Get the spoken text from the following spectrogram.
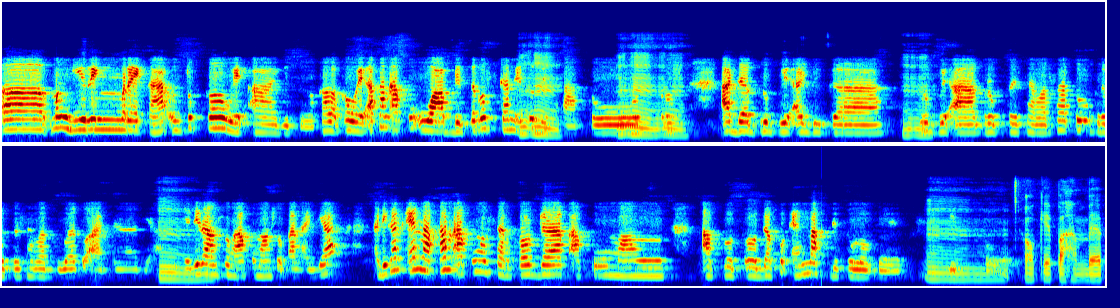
eh, menggiring mereka untuk ke WA gitu loh. Kalau ke WA kan aku update terus kan itu di Mm-mm. status, Mm-mm, terus mm, ada grup WA juga, mm, grup WA, grup reseller satu, grup reseller dua tuh ada. di aku. Hmm. Jadi langsung aku masukkan aja. Tadi kan enak kan aku nge-share produk, aku mau upload produk tuh enak gitu loh, Beb. Hmm, Gitu. Oke, paham Beb.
